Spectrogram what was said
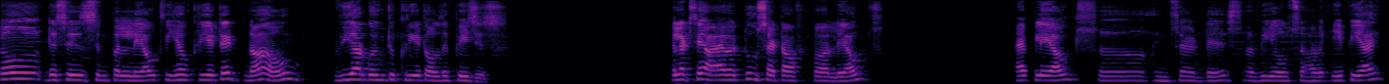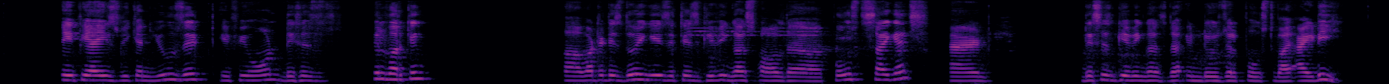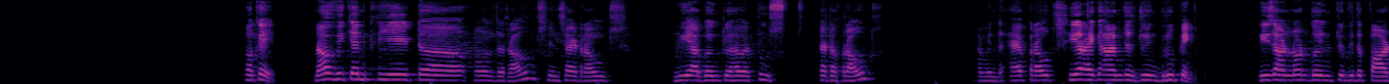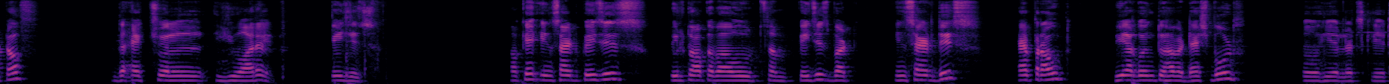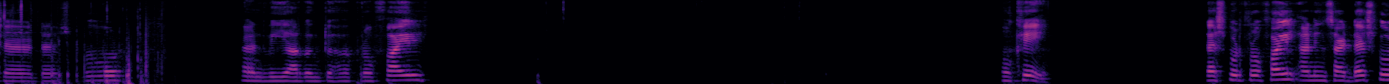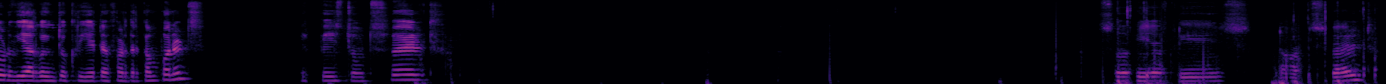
So this is simple layout we have created. Now we are going to create all the pages. So let's say I have a two set of uh, layouts. App layouts uh, inside this. Uh, we also have API. APIs we can use it if you want. This is still working. Uh, what it is doing is it is giving us all the posts i guess. And this is giving us the individual post by id okay now we can create uh, all the routes. Inside routes we are going to have a two set of routes. I mean the app routes. Here I, i'm just doing grouping. These are not going to be the part of the actual url pages okay inside pages we'll talk about some pages but inside this app route we are going to have a dashboard. So here let's create a dashboard and we are going to have a profile. Okay dashboard profile and inside dashboard we are going to create a further components like page dot svelte so here please dot svelte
